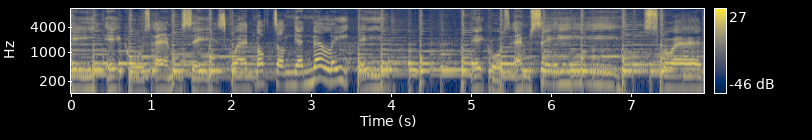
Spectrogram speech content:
E equals MC squared, not on your Nelly. E equals MC squared.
